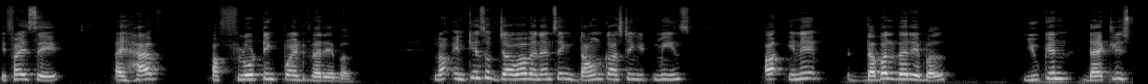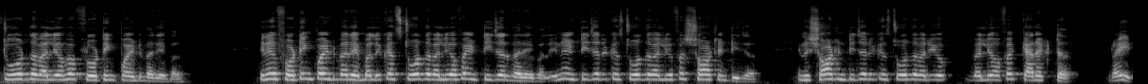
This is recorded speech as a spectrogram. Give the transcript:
if I say I have a floating point variable. Now in case of Java when I'm saying downcasting it means uh, in a double variable you can directly store the value of a floating point variable. In a floating point variable you can store the value of an integer variable. In an integer you can store the value of a short integer. In a short integer you can store the value, value of a character right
